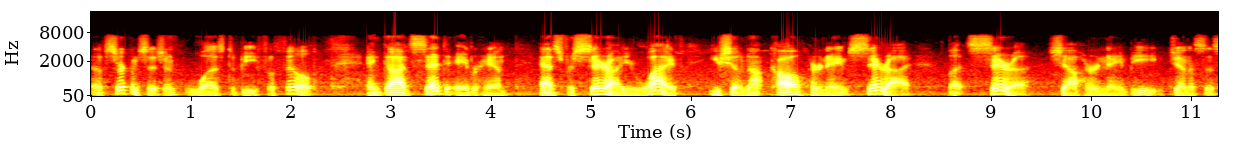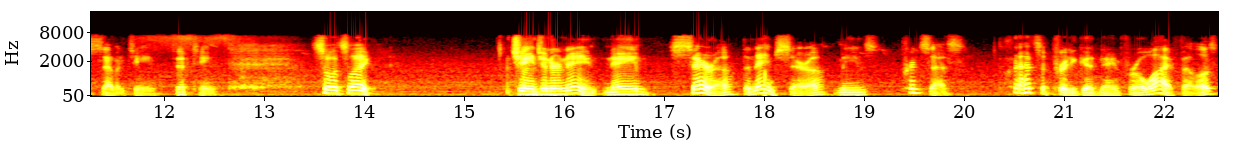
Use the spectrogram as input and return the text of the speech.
of circumcision was to be fulfilled. And God said to Abraham, As for Sarai your wife, you shall not call her name Sarai, but Sarah shall her name be. Genesis 17, 15. So it's like changing her name. Name Sarah, the name Sarah means princess. That's a pretty good name for a wife, fellows.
